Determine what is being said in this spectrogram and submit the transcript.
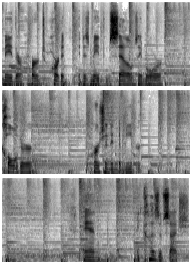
made their heart harden. It has made themselves a more colder person in demeanor. And because of such,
